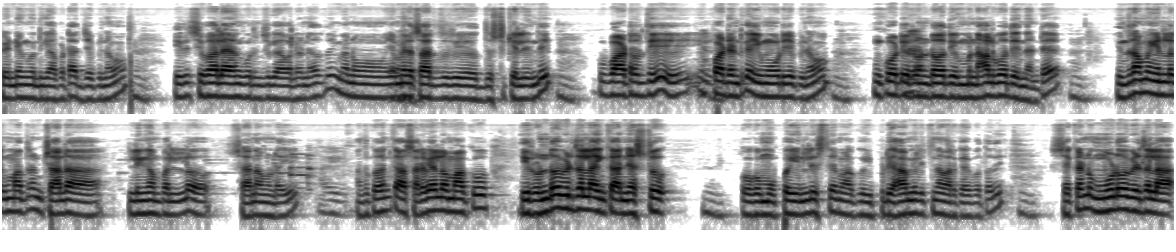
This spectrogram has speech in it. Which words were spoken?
పెండింగ్ ఉంది కాబట్టి అది చెప్పినాము. ఇది శివాలయం గురించి కావాలనేది మనం ఎమ్మెల్యే సార్ దృష్టికి వెళ్ళింది. వాటర్ది ఇంపార్టెంట్గా ఈ మూడు చెప్పినాము. ఇంకోటి రెండోది నాలుగోది ఏంటంటే ఇందిరామ్మ ఇండ్లకు మాత్రం చాలా లింగంపల్లిలో చాలా ఉన్నాయి. అందుకోసానికి ఆ సర్వేలో మాకు ఈ రెండో విడుదల ఇంకా నెక్స్ట్ ఒక ముప్పై ఇండ్లు ఇస్తే మాకు ఇప్పుడు హామీలు ఇచ్చిన వరకు అయిపోతుంది. సెకండ్ మూడో విడుదల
